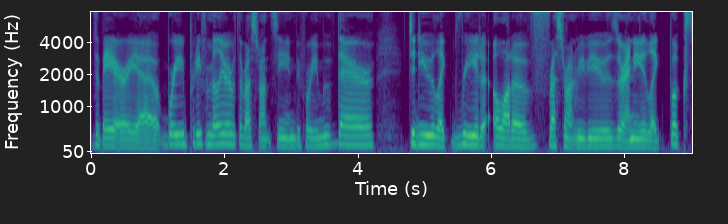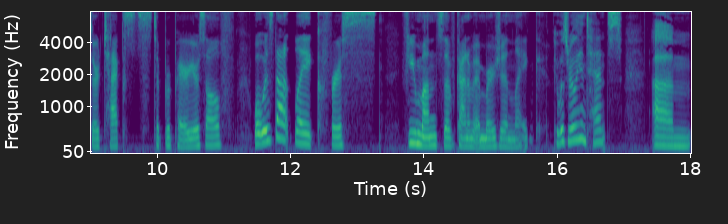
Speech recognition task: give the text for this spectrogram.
the Bay Area? Were you pretty familiar with the restaurant scene before you moved there? Did you like read a lot of restaurant reviews or any like books or texts to prepare yourself? What was that like first few months of kind of immersion like? It was really intense. Um,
